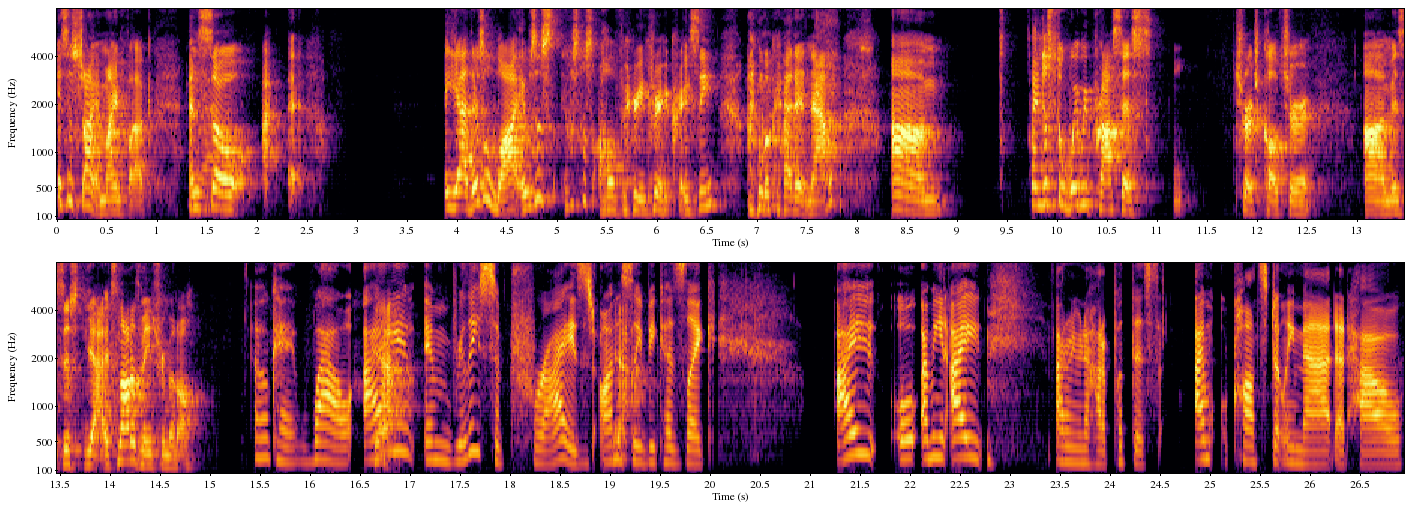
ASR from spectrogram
it's a giant mind fuck. And so I, yeah, there's a lot. It was just it was just all very very crazy. I look at it now, um, and just the way we process church culture um, is just yeah, it's not as mainstream at all. Okay, wow. I Yeah. am really surprised, honestly, Yeah. because like I oh I mean I I don't even know how to put this. I'm constantly mad at how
